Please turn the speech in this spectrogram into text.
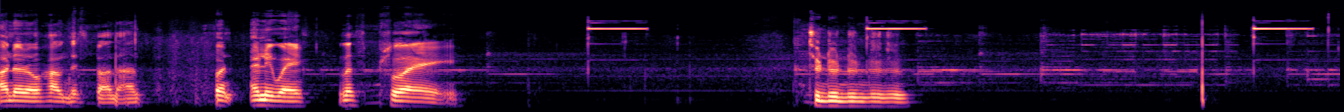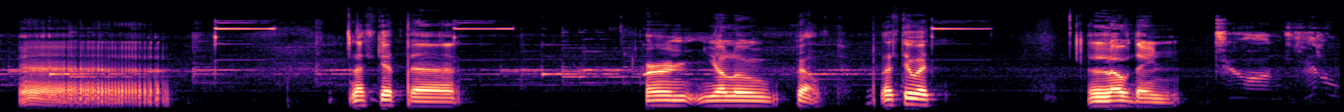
I don't know how they spell that. But anyway, let's play. Uh, let's get the earn yellow belt. Let's do it. Loading. To earn yellow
